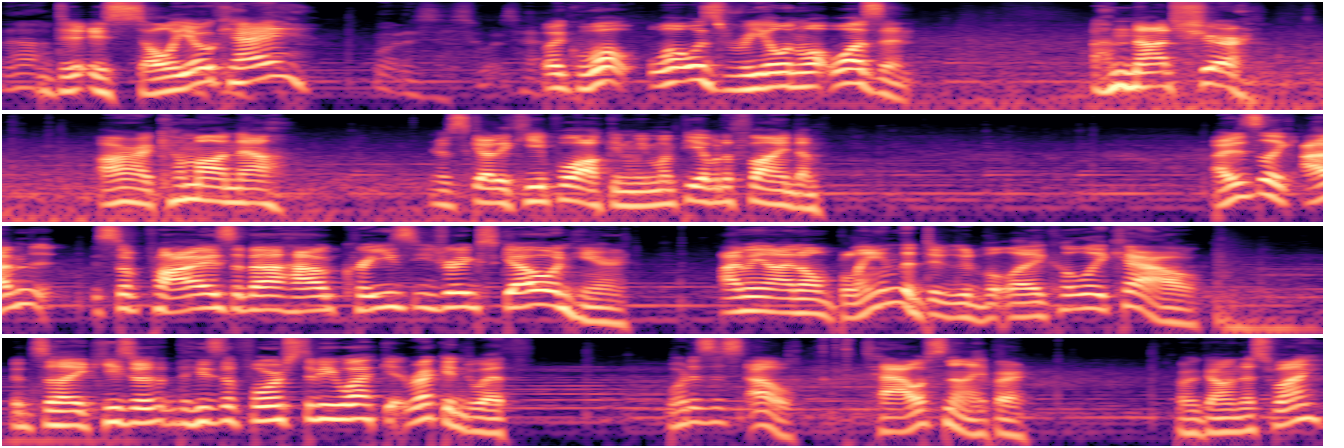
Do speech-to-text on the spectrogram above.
no, no. No. d- is Sully okay? What is this? What's happening? Like what, what was real and what wasn't? I'm not sure. All right, come on now. Just gotta keep walking, we might be able to find him. I just like, I'm surprised about how crazy Drake's going here. I mean, I don't blame the dude, but like, holy cow. It's like, he's a, he's a force to be reckoned with. What is this? Oh, Tau Sniper. Are we going this way?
